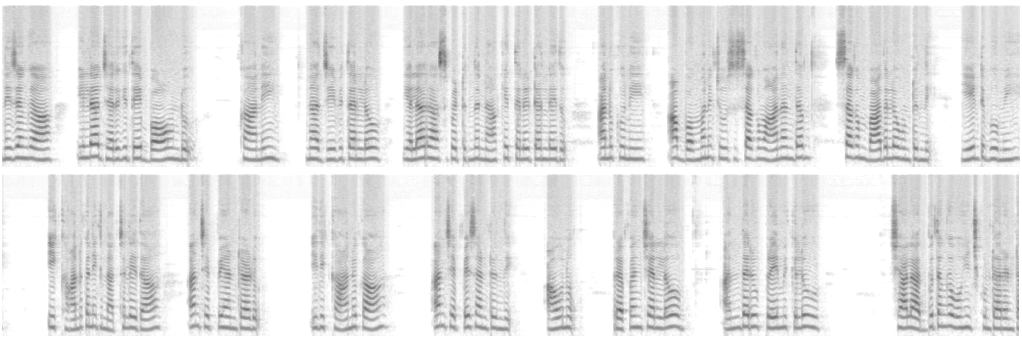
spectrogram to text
నిజంగా ఇలా జరిగితే బావుండు. కానీ నా జీవితంలో ఎలా రాసిపెట్టిందో నాకే తెలియటం లేదు. అనుకుని ఆ బొమ్మని చూసి సగం ఆనందం సగం బాధలో ఉంటుంది. ఏంటి భూమి? ఈ కానుక నీకు నచ్చలేదా? అని చెప్పి అంటాడు. ఇది కానుక అని చెప్పేసి అంటుంది. అవును ప్రపంచంలో అందరూ ప్రేమికులు చాలా అద్భుతంగా ఊహించుకుంటారంట.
